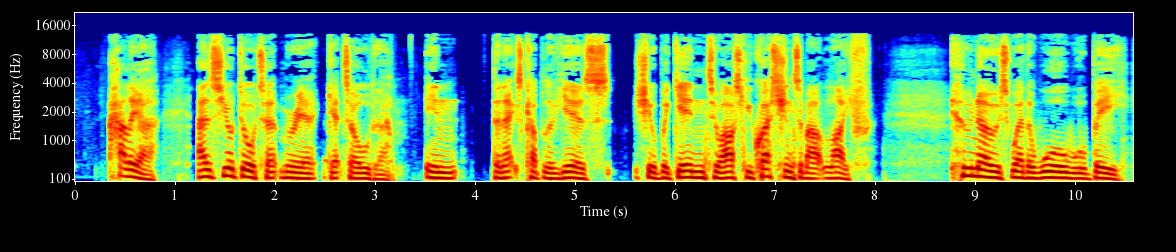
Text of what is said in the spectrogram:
Halia, as your daughter Maria gets older, in the next couple of years, she'll begin to ask you questions about life who knows where the war will be,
